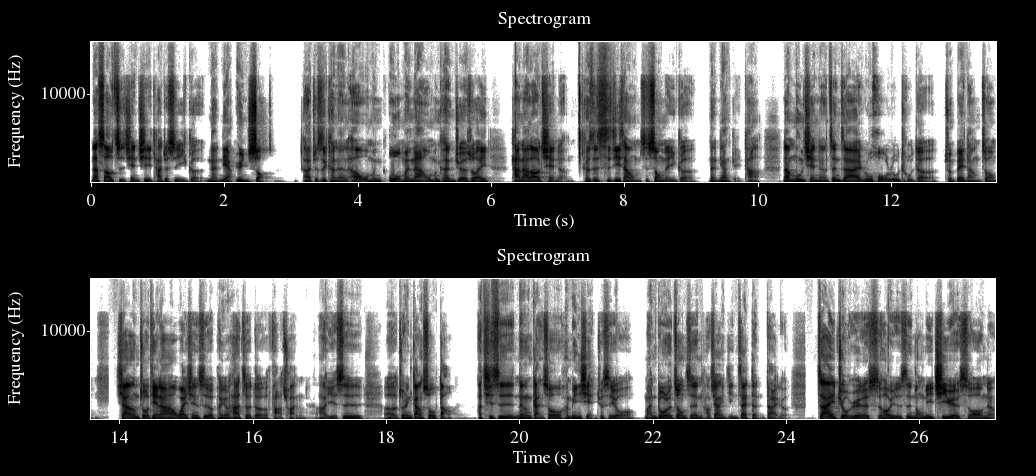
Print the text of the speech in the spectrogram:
那烧纸钱其实它就是一个能量运送啊、就是可能啊、我们我们呐、我们可能觉得说，诶，他拿到钱了，可是实际上我们是送了一个能量给他。那目前呢，正在如火如荼的准备当中。像昨天啊，外县市的朋友他折的法船啊，也是呃，昨天刚收到。啊，其实那种感受很明显，就是有蛮多的众生好像已经在等待了。在九月的时候，也就是农历七月的时候呢，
